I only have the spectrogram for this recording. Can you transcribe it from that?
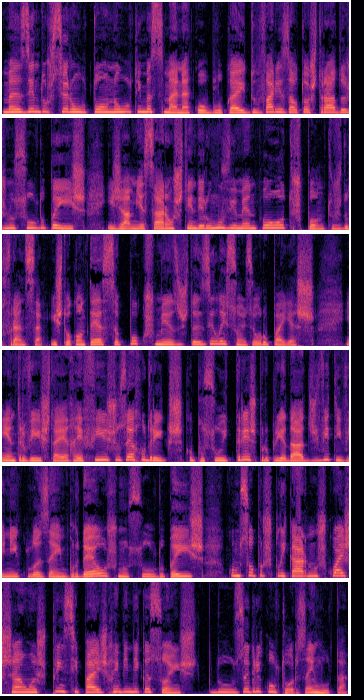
mas endureceram o tom na última semana com o bloqueio de várias autoestradas no sul do país e já ameaçaram estender o movimento a outros pontos de França. Isto acontece a poucos meses das eleições europeias. Em entrevista à RFI, José Rodrigues, que possui três propriedades vitivinícolas em Bordeaux, no sul do país, começou por explicar-nos quais são as principais reivindicações dos agricultores em luta.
